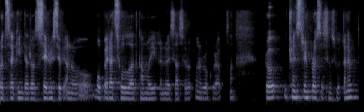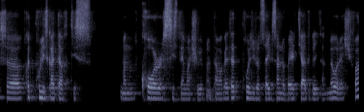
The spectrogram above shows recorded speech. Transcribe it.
როცა გინდა რომ სერვისები ანუ ოპერაციულად გამოიყენო ეს ასე როგორ აქვს რომ ჩვენ stream processing-ს ვიყენებთ თქვა ფულის გადახდის მან core სისტემაში ვიყენებთ მაგალითად ფული როცა იგზავნება ერთი ადგილიდან მეორეში ხო?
